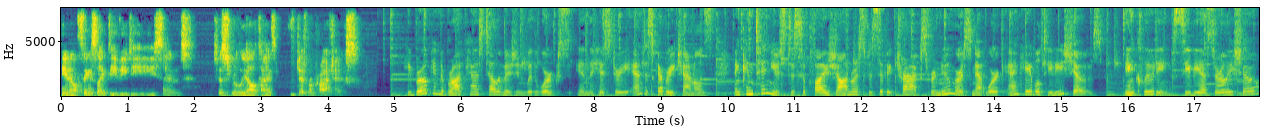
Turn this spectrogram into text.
you know things like DVDs and just really all kinds of different projects. He broke into broadcast television with works in the History and Discovery channels and continues to supply genre specific tracks for numerous network and cable TV shows, including CBS Early Show,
